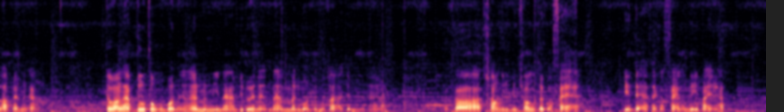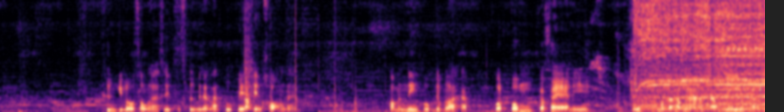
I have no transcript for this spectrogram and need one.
รอแป๊บนึงครับ ระวังครับดูตรงข้างบนครับให้มันมีน้ำอยู่ด้วยนะน้ำมันหมดแล้วมันก็อาจจะมีปัญหา แล้วก็ช่องนี้เป็นช่องเติมกาแฟเพียงแต่ใส่กาแฟตรงนี้ไปครับครึ่งกิโลสองร้อยห้าสิบซื้อมาจากร้านปูเป้เชียงของนะพอมันนิ่งปุ๊บเรียบร้อยครับ กดปุ่มกาแฟนี้มันก็ทำงานครับนี่ครับ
